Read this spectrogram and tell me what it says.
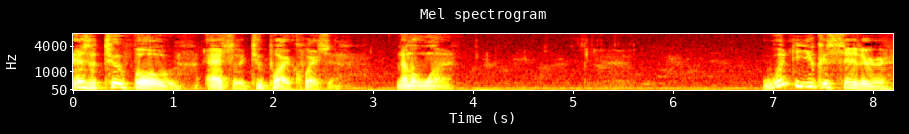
it's a twofold, actually two part question. Number one, what do you consider,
